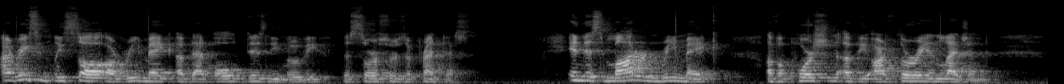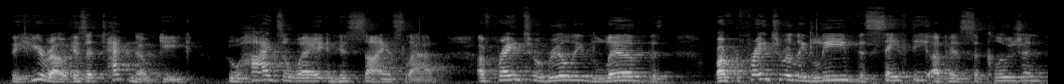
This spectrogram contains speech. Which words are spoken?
I recently saw a remake of that old Disney movie, The Sorcerer's Apprentice. In this modern remake, of a portion of the Arthurian legend, the hero is a techno geek who hides away in his science lab, afraid to really live the, afraid to really leave the safety of his seclusion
